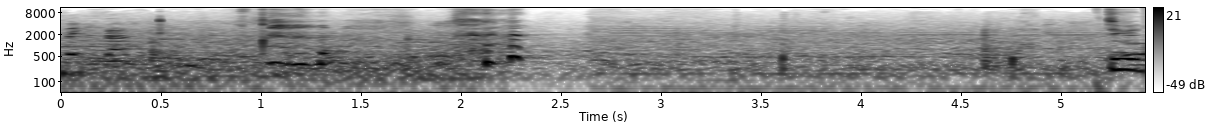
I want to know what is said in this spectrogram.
Thanks, Dad. Dude,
